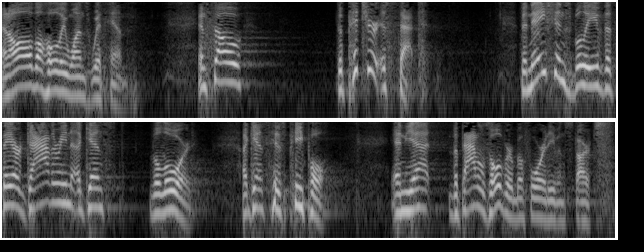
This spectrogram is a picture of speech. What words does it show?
and all the holy ones with Him. And so, the picture is set. The nations believe that they are gathering against the Lord, against His people. And yet, the battle's over before it even starts.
